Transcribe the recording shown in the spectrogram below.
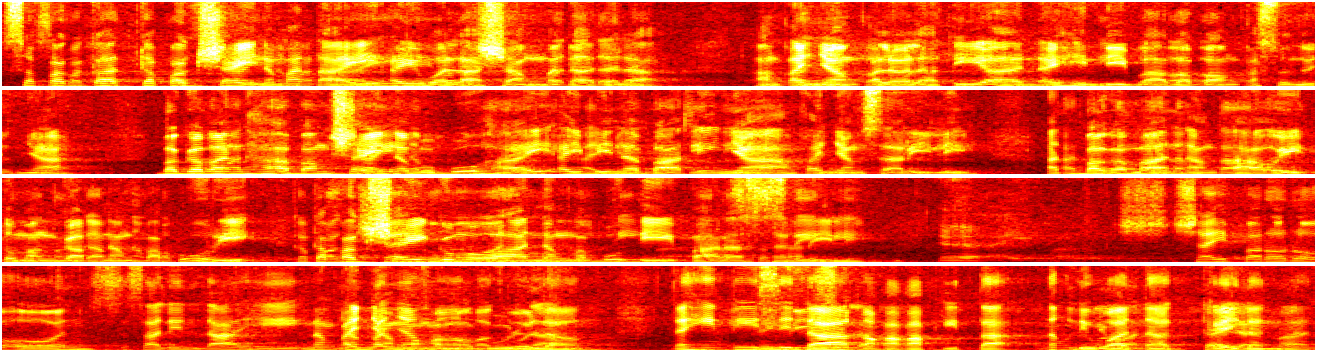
sapagkat kapag siya'y namatay ay wala siyang madadala. ang kanyang kalwalhatian ay hindi bababang kasunod niya. Bagaman habang siya'y nabubuhay ay binabati niya ang kanyang sarili. At bagaman ang tao'y tumanggap ng papuri kapag siya'y gumawa ng mabuti para sa sarili. 예. Siya'y paroroon sa salinlahi Ng kanyang mga magulang na hindi sila makakakita ng liwanag kailanman.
